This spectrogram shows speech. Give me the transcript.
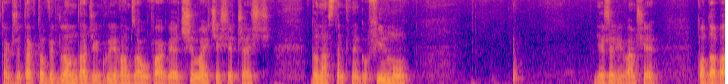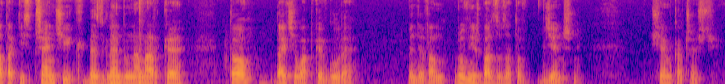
Także tak to wygląda. Dziękuję Wam za uwagę. Trzymajcie się, cześć. Do następnego filmu. Jeżeli Wam się podoba taki sprzęcik, bez względu na markę, to dajcie łapkę w górę. Będę Wam również bardzo za to wdzięczny. Siemka, cześć.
